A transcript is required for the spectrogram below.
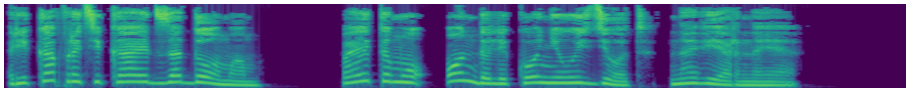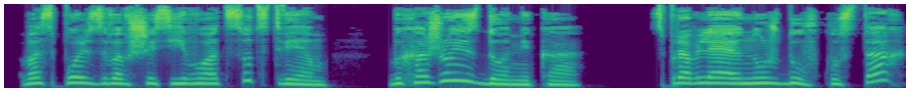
Река протекает за домом, поэтому он далеко не уйдет, наверное. Воспользовавшись его отсутствием, выхожу из домика, справляю нужду в кустах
